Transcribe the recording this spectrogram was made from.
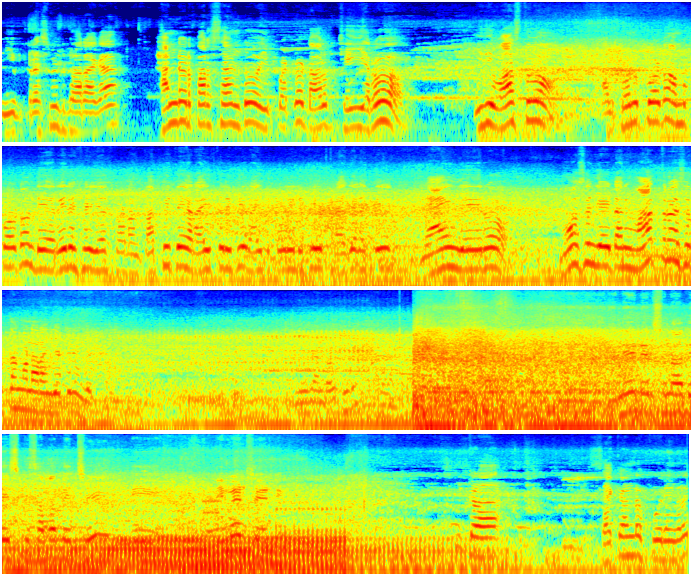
ఈ ప్రెస్ మీట్ ద్వారాగా హండ్రెడ్ పర్సెంట్ ఇప్పట్లో డెవలప్ చెయ్యరు. ఇది వాస్తవం. అది కొనుక్కోవడం అమ్ముకోవడం రియల్ ఎస్టేట్ చేసుకోవడం తప్పితే రైతులకి రైతు కూలీలకి ప్రజలకి న్యాయం చేయరు. మోసం చేయడానికి మాత్రమే సిద్ధంగా ఉన్నారని చెప్పి నేను చెప్తాను? రిలే నిరసనాదేశ్కి సంబంధించి మీ డిమాండ్స్ ఏంటి? ఇక్కడ సెకండ్ కూలింగ్లో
